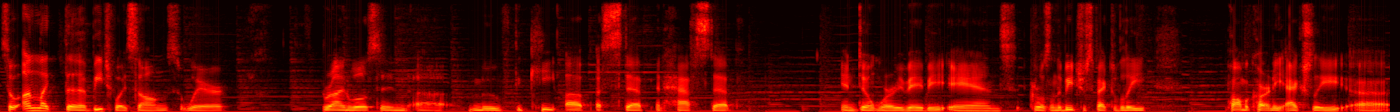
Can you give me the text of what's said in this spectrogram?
so, unlike the Beach Boys songs, where Brian Wilson uh, moved the key up a step and half step in Don't Worry Baby and Girls on the Beach, respectively, Paul McCartney actually uh,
